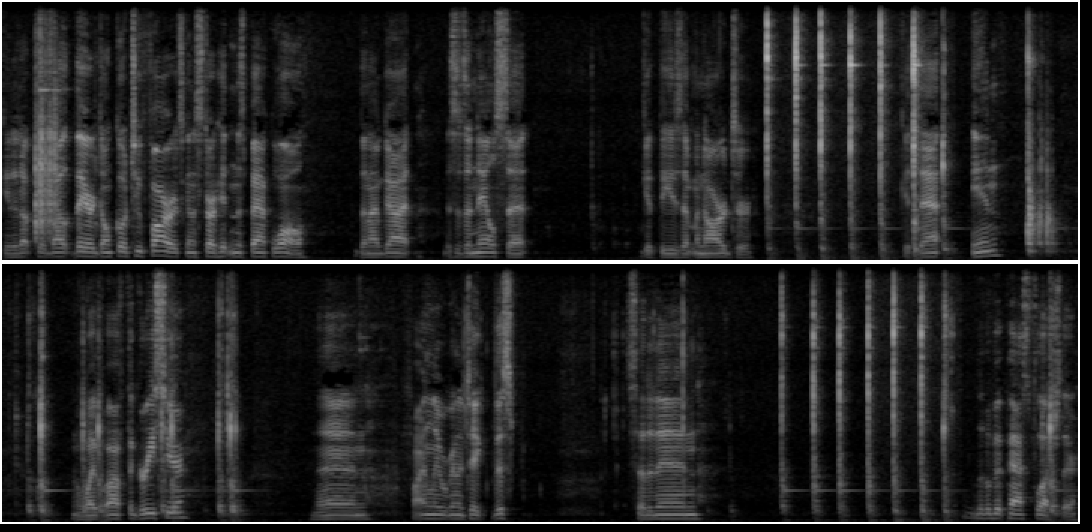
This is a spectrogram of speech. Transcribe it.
Get it up to about there. Don't go too far. It's going to start hitting this back wall. Then I've got This is a nail set. Get these at Menards or get that in. wipe off the grease here. And then finally we're going to take this, set it in a little bit past flush there.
